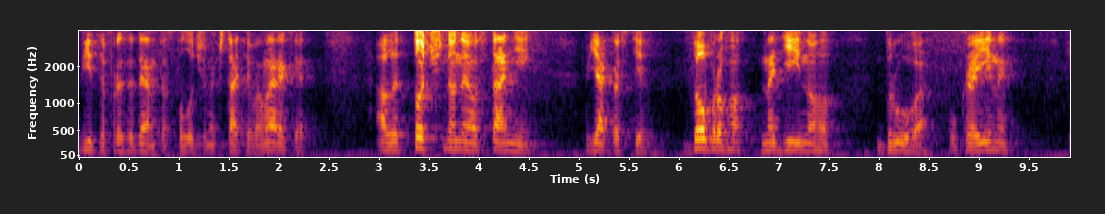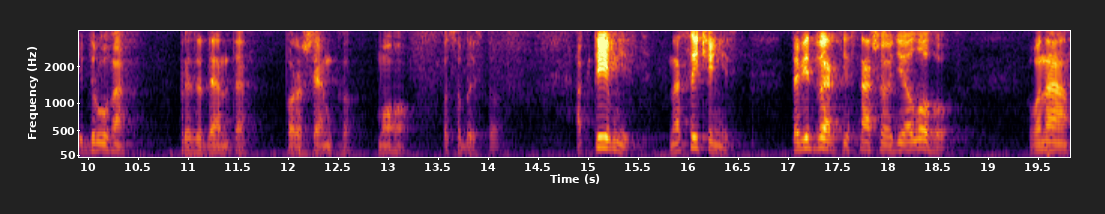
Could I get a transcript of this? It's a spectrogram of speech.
віце-президента Сполучених Штатів Америки, але точно не останній в якості доброго, надійного друга України і друга президента Порошенко, мого особистого. Активність, насиченість та відвертість нашого діалогу вона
